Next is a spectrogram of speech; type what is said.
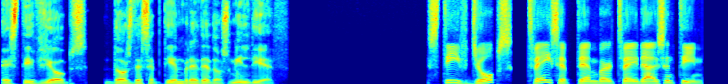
Steve Jobs, 2 de septiembre de 2010. Steve Jobs, 2 september 2010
